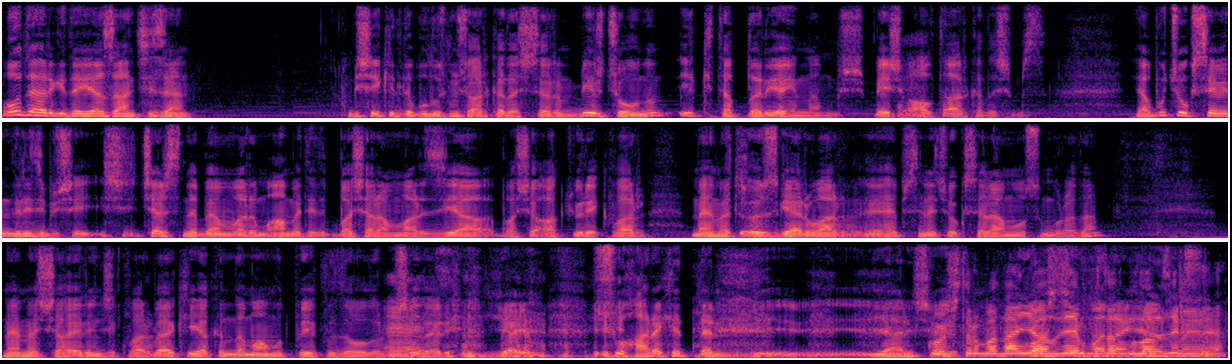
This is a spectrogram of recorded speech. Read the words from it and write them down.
O dergide yazan, çizen bir şekilde buluşmuş arkadaşlarım birçoğunun ilk kitapları yayınlanmış. 5-6 arkadaşımız. Ya bu çok sevindirici bir şey. İşin içerisinde ben varım, Ahmet Edip Başaran var, Ziya Paşa Akyürek var, Mehmet Özger var. E, hepsine çok selam olsun buradan. Mehmet Şah Erincik var. Belki yakında Mahmut Bıyıklı da olur bir Evet. şeyler yayın. Şu hareketler yani şu Koşturmadan yazmaya fırsat bulabilirse. yazmaya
